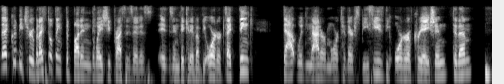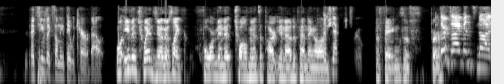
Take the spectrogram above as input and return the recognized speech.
That could be true, but I still think the button, the way she presses it, is is indicative of the order. Because I think that would matter more to their species, the order of creation to them. That seems like something that they would care about. Well, even twins, you know, there's like four minute, twelve minutes apart, you know, depending I on mean, that true. the things of But birth. they're diamonds, not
